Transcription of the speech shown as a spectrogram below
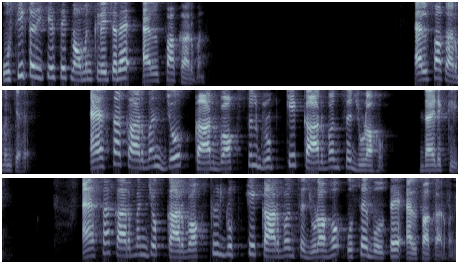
उसी तरीके से एक नॉमन है एल्फा कार्बन एल्फा कार्बन क्या है? ऐसा कार्बन जो कार्बोक्सिल ग्रुप के कार्बन से जुड़ा हो डायरेक्टली ऐसा कार्बन जो कार्बोक्सिल ग्रुप के कार्बन से जुड़ा हो, उसे बोलते हैं अल्फ़ा कार्बन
